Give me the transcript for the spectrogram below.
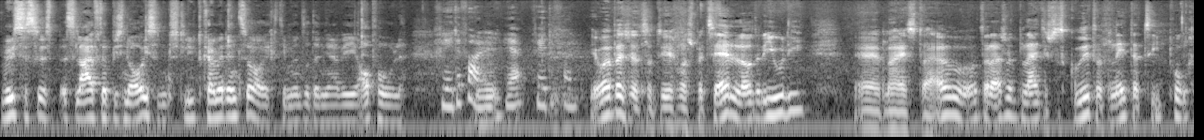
wissen, es, es läuft etwas Neues und die Leute kommen dann zu euch, die müssen ihr dann ja wie abholen. Auf jeden Fall, Mhm. ja, auf jeden Fall. Ja, aber das ist jetzt natürlich noch speziell, oder? Juli. Äh, man heisst auch, oder? Auch schon überlegt, ist das gut oder nicht, der Zeitpunkt.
